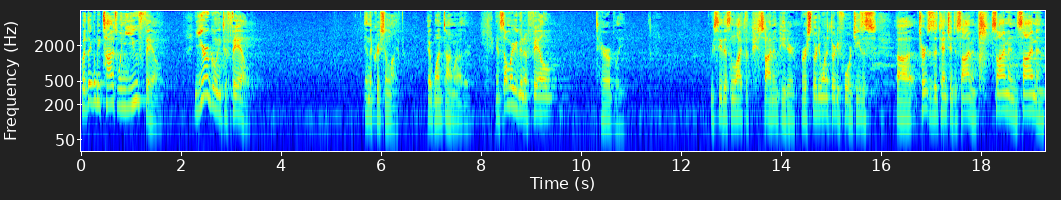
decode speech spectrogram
but there are going to be times when you fail. You're going to fail in the Christian life at one time or other. And somewhere you're going to fail terribly. We see this in the life of Simon Peter. Verse 31 and 34, Jesus uh, turns his attention to Simon. Simon, Simon,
